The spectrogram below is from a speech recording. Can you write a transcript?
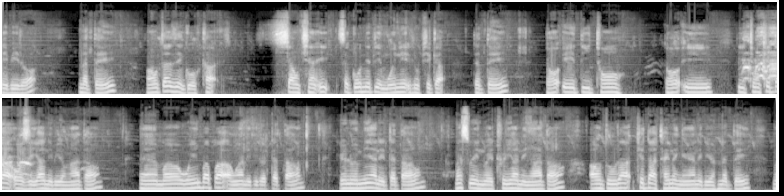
နေပြီးတော့2သိန်းမောင်တန်းစင်ကိုခရှောင်းချန်ဤ19နှစ်ပြည့်မွေးနေ့အလှဖြစ်ကတသိန်းဒေါ်အေတီထွန်းဒေါ်အေတီထွန်းခိတ္တအော်စီကနေပြီးတော့9000အဲမဝင်းပပအောင်ကနေပြီးတော့1000လွင်လွင်မြင့်ကနေ1000မဆွေနွယ်ထွေးကနေ9000 အောင်သူရခိတ္တထိုင်းနိုင်ငံကနေပြီးတော့2သိန်းမ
